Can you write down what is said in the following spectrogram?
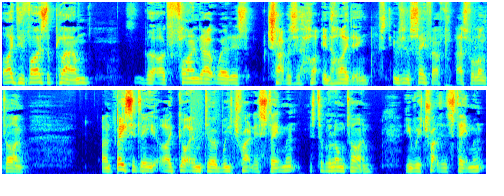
I devised a plan that I'd find out where this chap was in hiding. He was in a safe house for a long time. And basically, I got him to retract his statement. This took a long time. He retracted his statement.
